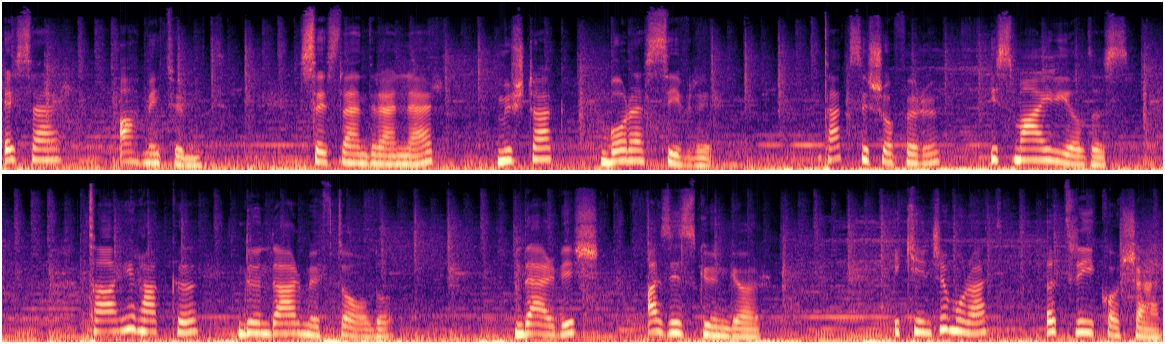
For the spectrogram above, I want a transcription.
Eser Ahmet Ümit Seslendirenler Müştak Bora Sivri Taksi şoförü İsmail Yıldız. Tahir Hakkı Dündar Müftüoğlu. Derviş Aziz Güngör. İkinci Murat Itri Koşar.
